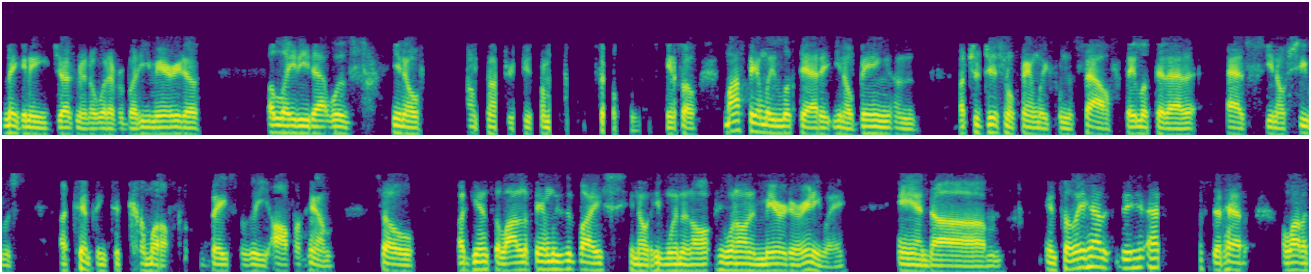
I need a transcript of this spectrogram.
making any judgment or whatever, but he married a a lady that was, you know, from country, she's from Philippines. Know, so my family looked at it, you know, being an, a traditional family from the South, they looked at it as, you know, she was attempting to come up basically off of him. So against a lot of the family's advice, you know, he went on he went on and married her anyway. And um and so they had they had that had a lot of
